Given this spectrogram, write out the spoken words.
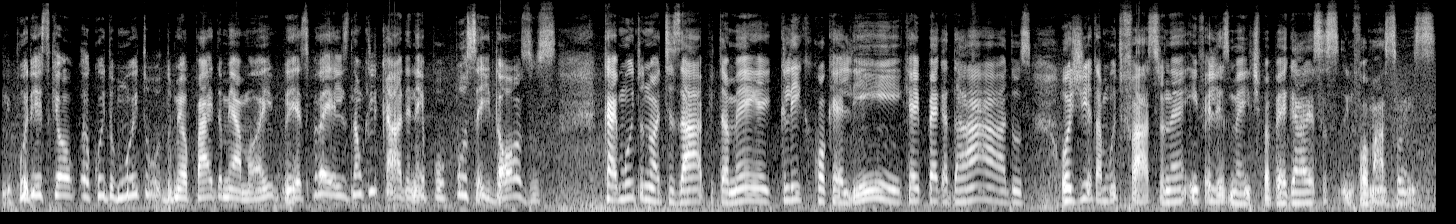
E por isso que eu, eu cuido muito do meu pai e da minha mãe, mesmo para eles não clicarem, né? Por, por ser idosos, cai muito no WhatsApp também, aí clica qualquer link, aí pega dados. Hoje está muito fácil, né? Infelizmente, para pegar essas informações.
